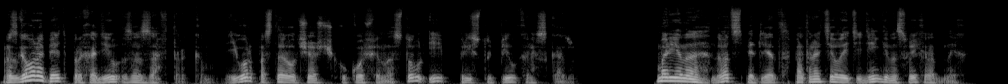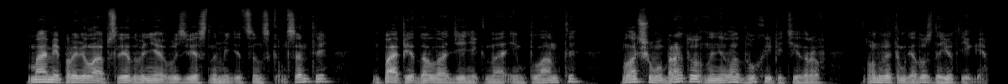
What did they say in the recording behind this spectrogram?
Разговор опять проходил за завтраком. Егор поставил чашечку кофе на стол и приступил к рассказу. Марина, 25 лет, потратила эти деньги на своих родных. Маме провела обследование в известном медицинском центре, папе дала денег на импланты, младшему брату наняла двух репетиторов. Он в этом году сдает ЕГЭ.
